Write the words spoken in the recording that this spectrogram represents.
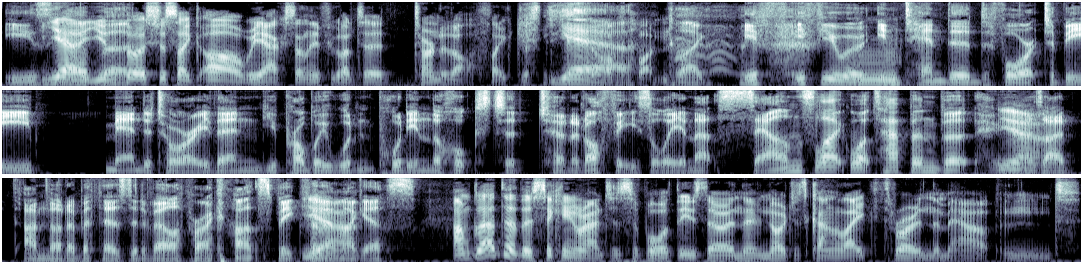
easier yeah, you but- thought it's just like, oh, we accidentally forgot to turn it off. Like just yeah off button. like if if you were hmm. intended for it to be mandatory then you probably wouldn't put in the hooks to turn it off easily and that sounds like what's happened but who Yeah. knows I, i'm not a bethesda developer i can't speak for them i guess I'm glad that they're sticking around to support these though, and they've not just kind of like thrown them out and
